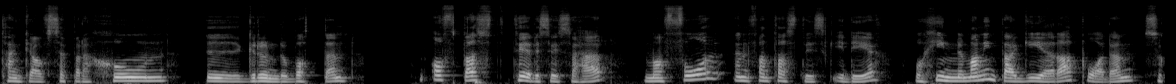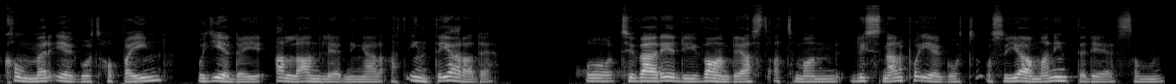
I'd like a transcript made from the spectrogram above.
tanke av separation i grund och botten. Oftast ter det sig så här. Man får en fantastisk idé och hinner man inte agera på den så kommer egot hoppa in och ge dig alla anledningar att inte göra det. Och tyvärr är det ju vanligast att man lyssnar på egot och så gör man inte det som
